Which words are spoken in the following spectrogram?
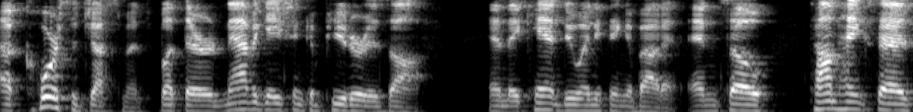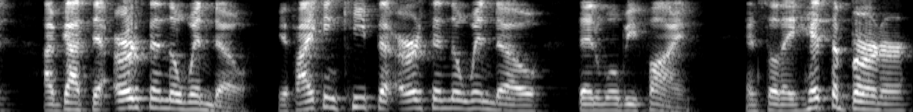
a course adjustment, but their navigation computer is off, and they can't do anything about it. And so Tom Hanks says, I've got the Earth in the window. If I can keep the Earth in the window, then we'll be fine. And so they hit the burner,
